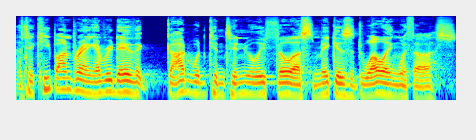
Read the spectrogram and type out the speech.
And to keep on praying every day that God would continually fill us and make his dwelling with us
